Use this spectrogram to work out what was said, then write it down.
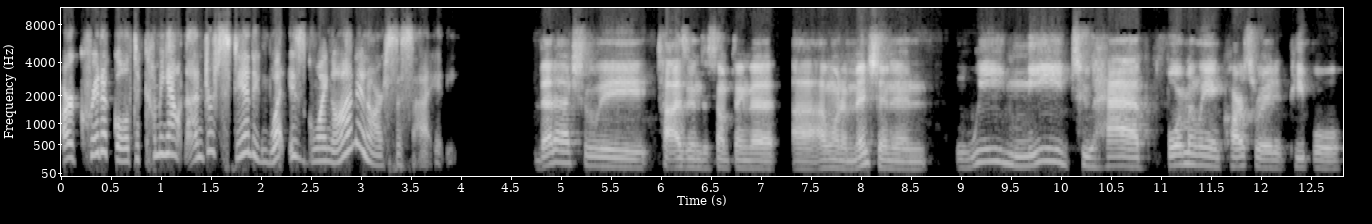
are critical to coming out and understanding what is going on in our society. That actually ties into something that uh, I want to mention. And we need to have formerly incarcerated people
